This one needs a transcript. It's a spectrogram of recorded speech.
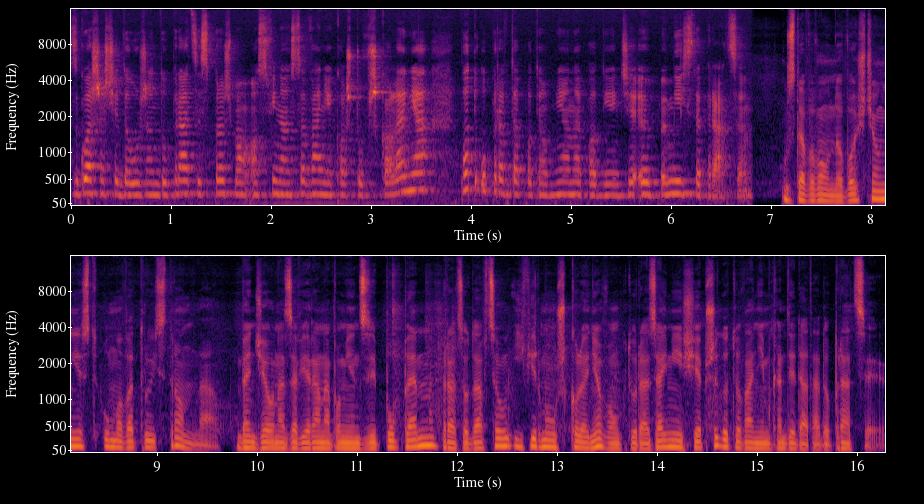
zgłasza się do Urzędu Pracy z prośbą o sfinansowanie kosztów szkolenia pod uprawdopodobnione podjęcie, e, miejsce pracy. Ustawową nowością jest umowa trójstronna. Będzie ona zawierana pomiędzy PUP-em, pracodawcą i firmą szkoleniową, która zajmie się przygotowaniem kandydata do pracy.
